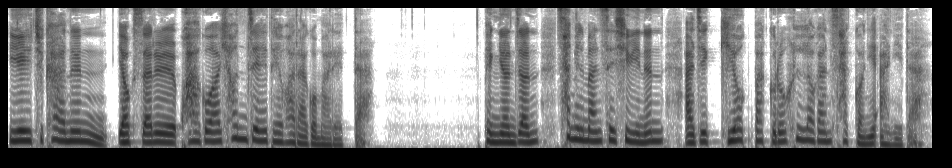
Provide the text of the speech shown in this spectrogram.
E.H. 칸은 역사를 과거와 현재의 대화라고 말했다. 100년 전 3일 만세 시위는 아직 기억 밖으로 흘러간 사건이 아니다.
